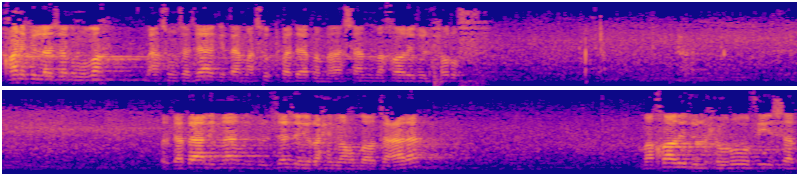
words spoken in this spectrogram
Ikhwan fillah langsung saja kita masuk pada pembahasan makharijul huruf. Berkata Imam Ibnu Jazari rahimahullah taala, makharijul hurufi 17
